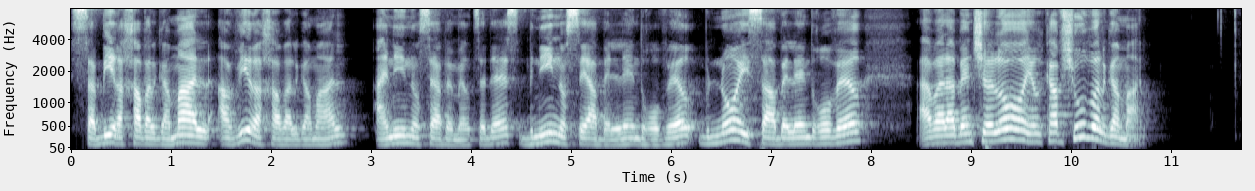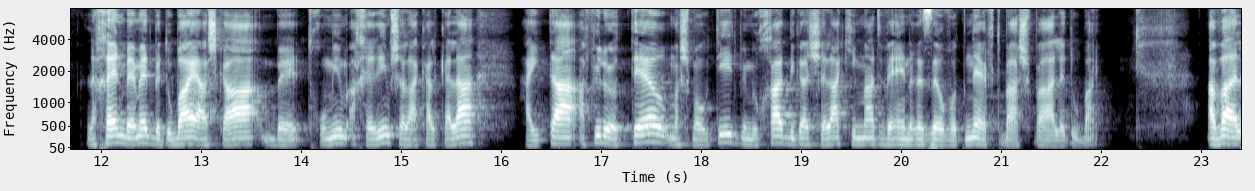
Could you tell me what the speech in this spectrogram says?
סבי רכב על גמל, אבי רכב על גמל, אני נוסע במרצדס, בני נוסע בלנד רובר, בנו ייסע בלנד רובר, אבל הבן שלו ירכב שוב על גמל. לכן באמת בדובאי ההשקעה בתחומים אחרים של הכלכלה הייתה אפילו יותר משמעותית, במיוחד בגלל שלה כמעט ואין רזרבות נפט בהשוואה לדובאי. אבל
